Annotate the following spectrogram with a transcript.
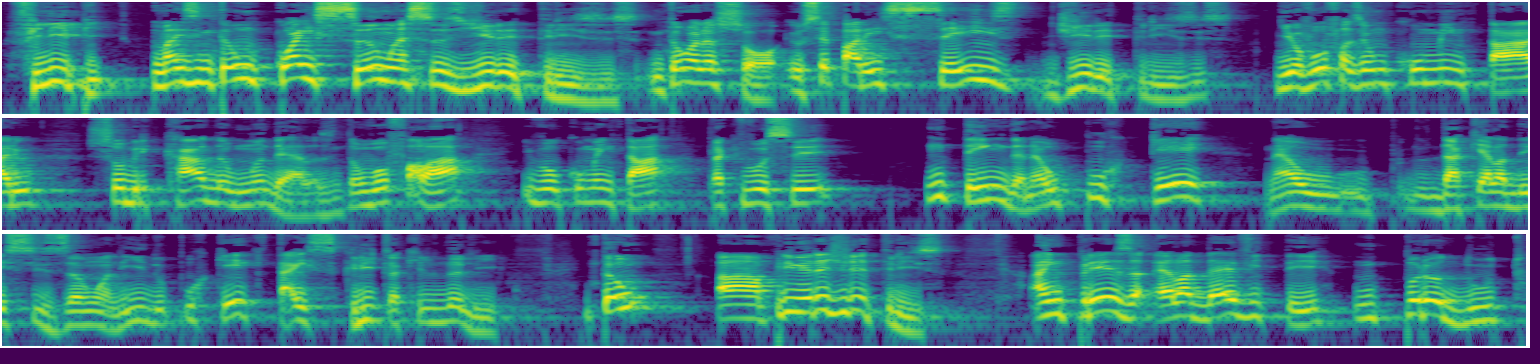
Felipe, mas então quais são essas diretrizes? Então, olha só, eu separei seis diretrizes e eu vou fazer um comentário sobre cada uma delas. Então, vou falar e vou comentar para que você entenda né, o porquê né, o, daquela decisão ali, do porquê que está escrito aquilo dali. Então, a primeira diretriz: a empresa ela deve ter um produto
